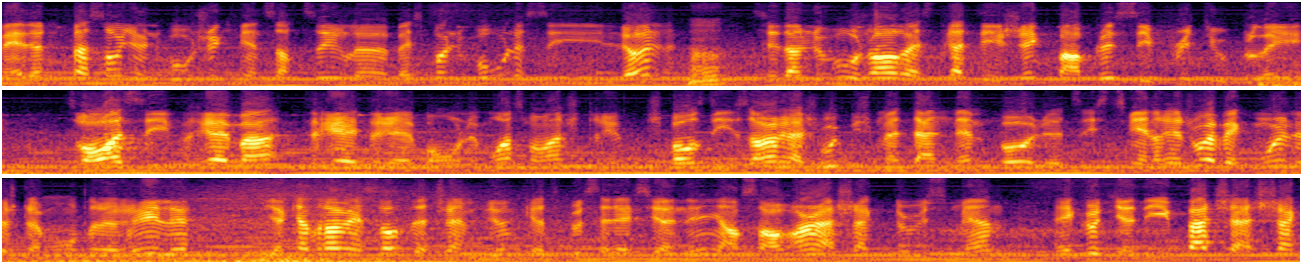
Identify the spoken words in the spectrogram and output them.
Mais de toute façon, il y a un nouveau jeu qui vient de sortir, là. Ben, c'est pas nouveau, là, c'est LOL. Hein? C'est dans le nouveau genre stratégique, mais en plus, c'est free to play. Tu vas voir, c'est vraiment très très bon. Là. Moi, en ce moment, je tripe. Je passe des heures à jouer, puis je m'attends même pas, là. Si tu viendrais jouer avec moi, là, je te montrerai, là. Il y a 80 sortes de champions que tu peux sélectionner. Il en sort un à chaque deux semaines. Écoute, il y a des patchs à chaque,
